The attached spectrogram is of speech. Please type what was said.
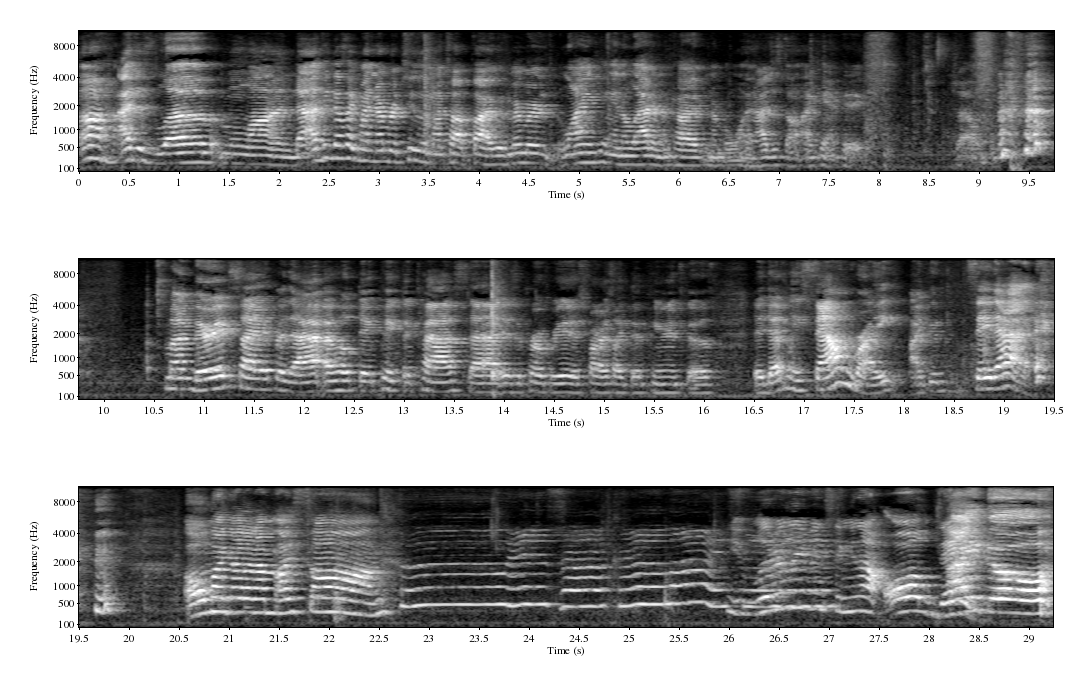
oh, I just love Mulan. That, I think that's like my number two in my top five. Remember, Lion King and Aladdin are tied number one. I just don't, I can't pick. So. But I'm very excited for that. I hope they pick the cast that is appropriate as far as like the appearance goes. They definitely sound right. I can say that. oh my god, and I'm my song. You've literally been singing that all day. I know.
